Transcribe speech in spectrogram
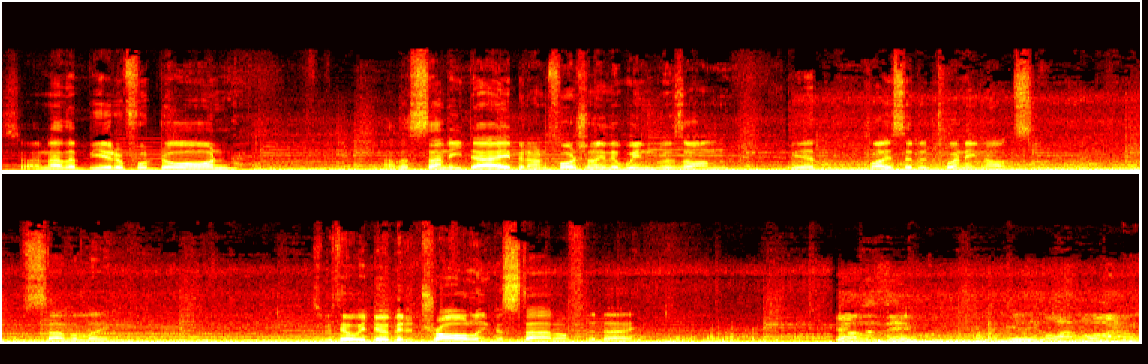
So another beautiful dawn, another sunny day, but unfortunately the wind was on. We had closer to 20 knots southerly. So we thought we'd do a bit of trolling to start off the day. The others. I really line.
